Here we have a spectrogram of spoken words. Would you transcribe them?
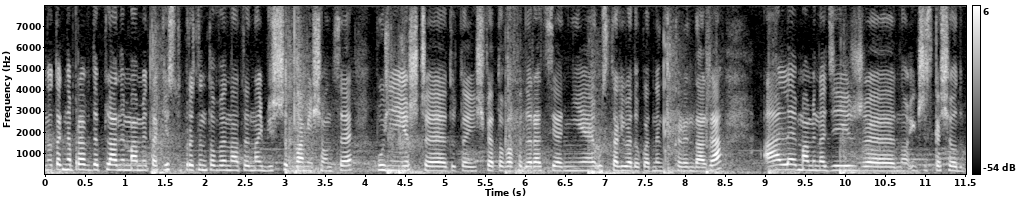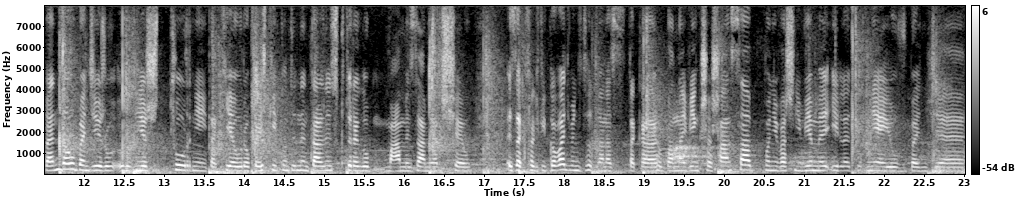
No tak naprawdę plany mamy takie stuprocentowe na te najbliższe dwa miesiące. Później jeszcze tutaj Światowa Federacja nie ustaliła dokładnego kalendarza, ale mamy nadzieję, że no, igrzyska się odbędą. Będzie ró- również turniej taki europejski, kontynentalny, z którego mamy zamiar się zakwalifikować. Będzie to dla nas taka chyba największa szansa, ponieważ nie wiemy ile turniejów będzie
